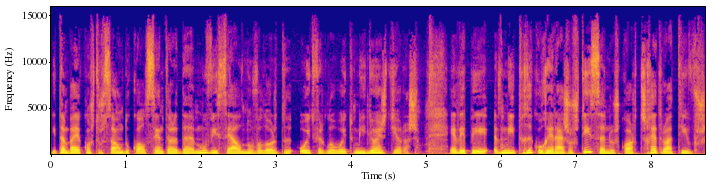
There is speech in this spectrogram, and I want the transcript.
e também a construção do call center da Movicel no valor de 8,8 milhões de euros. A EDP admite recorrer à justiça nos cortes retroativos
